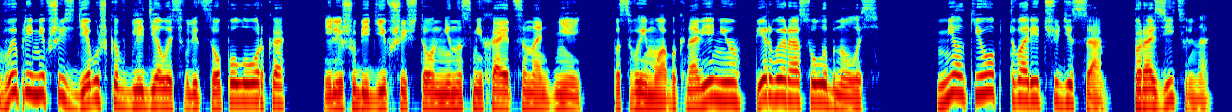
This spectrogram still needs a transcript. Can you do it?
Выпрямившись, девушка вгляделась в лицо полуорка и, лишь убедившись, что он не насмехается над ней, по своему обыкновению, первый раз улыбнулась. Мелкий опт творит чудеса. Поразительно.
